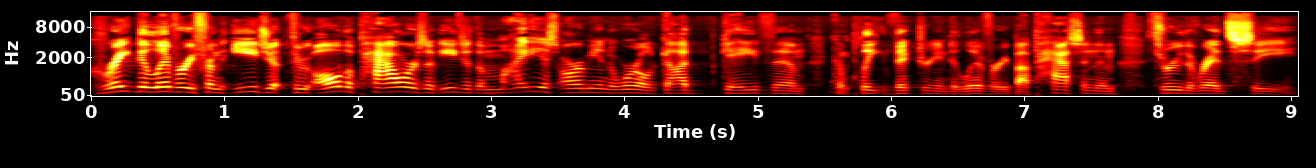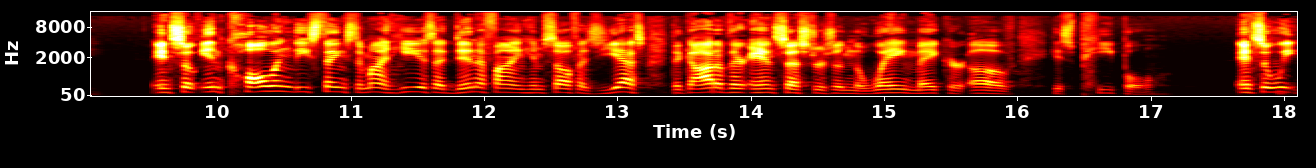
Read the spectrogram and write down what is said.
great delivery from Egypt through all the powers of Egypt, the mightiest army in the world. God gave them complete victory and delivery by passing them through the Red Sea. And so, in calling these things to mind, he is identifying himself as, yes, the God of their ancestors and the way maker of his people. And so we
